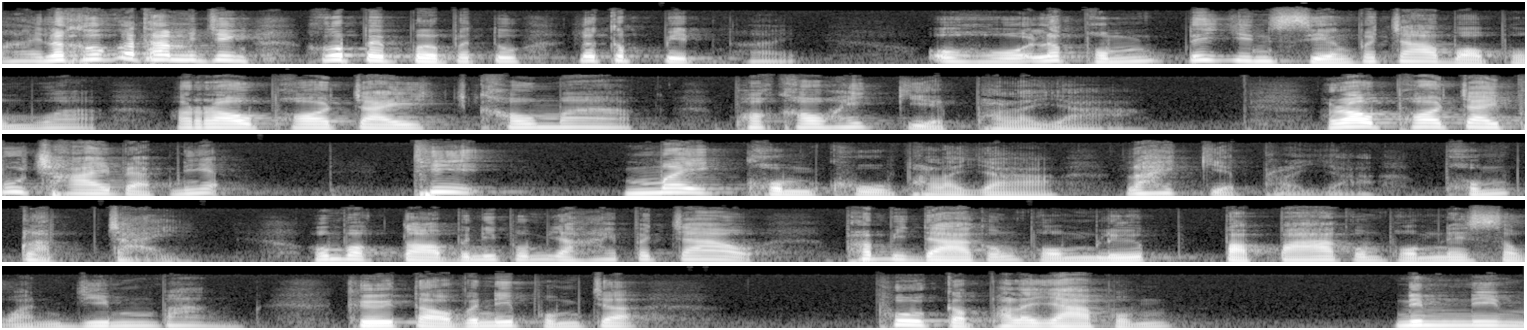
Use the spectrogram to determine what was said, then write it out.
ให้ แล้วเขาก็ทำจริงเขาก็ไปเปิดประตูแล้วก็ปิดให้ โอ้โห แล้วผมได้ยินเสียงพระเจ้าบอกผมว่า เราพอใจเขามาก เพราะเขาให้เกียรติภรรยา เราพอใจผู้ชายแบบเนี้ยที่ไม่ข่มขู่ภรรยาและให้เกียรติภรรยา ผมกลับใจ ผมบอกต่อไปนี้ผมอยากให้พระเจ้า พระบิดาของผมหรือป้าป้าของผมในสวรรค์ยิ้มบ้าง คือต่อไปนี้ผมจะพูดกับภรรยาผมนิ่ม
